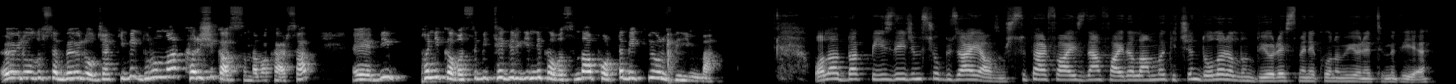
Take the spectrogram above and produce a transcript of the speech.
Öyle olursa böyle olacak gibi durumlar karışık aslında bakarsak. E, bir panik havası, bir tedirginlik havasında aportta bekliyoruz diyeyim ben. Valla bak bir izleyicimiz çok güzel yazmış. Süper faizden faydalanmak için dolar alın diyor resmen ekonomi yönetimi diye.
